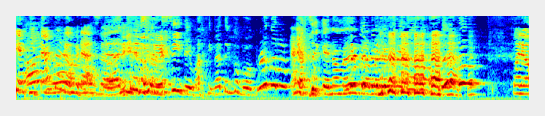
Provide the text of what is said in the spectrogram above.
y agitando Ay, no, los brazos. Me da impresioncita, imagínate como. Ya sé que no me ven, pero me lo. Bueno,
